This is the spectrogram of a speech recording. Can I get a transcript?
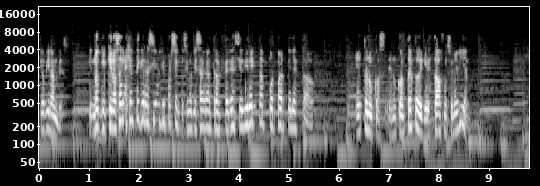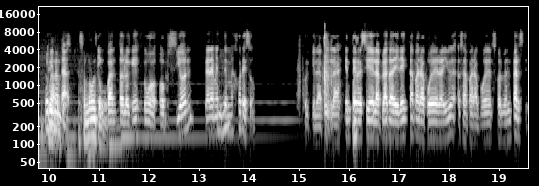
¿Qué opinan de eso? Que no, que, que no sea la gente que reciba el 10%, sino que se hagan transferencias directas por parte del Estado. Esto en un, en un contexto de que el Estado funcione bien. ¿Qué opinan Claro, eso? eso es lo En todo. cuanto a lo que es como opción, claramente es mejor eso. Porque la, la gente recibe la plata directa para poder ayudar, o sea, para poder solventarse.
